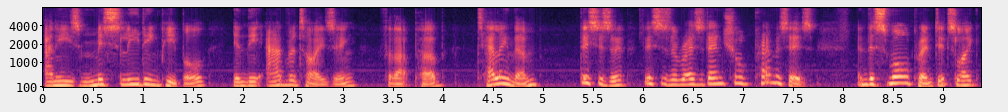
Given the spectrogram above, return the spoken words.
and he's misleading people in the advertising for that pub telling them this is a this is a residential premises in the small print it's like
